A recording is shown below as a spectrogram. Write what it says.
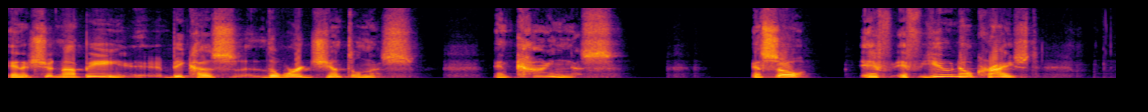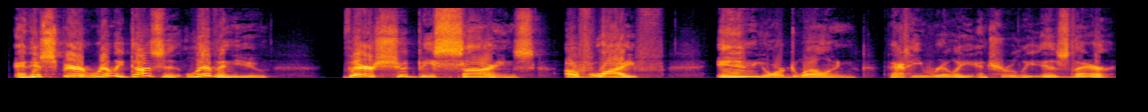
And it should not be because the word gentleness and kindness. And so, if, if you know Christ and His Spirit really does live in you, there should be signs of life in your dwelling that He really and truly is there.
